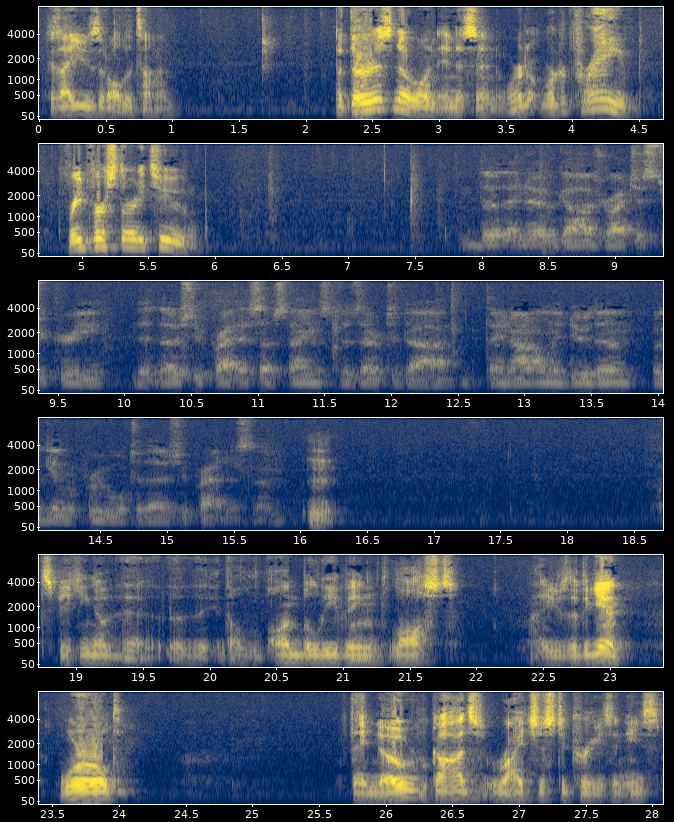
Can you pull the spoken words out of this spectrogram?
because I use it all the time. But there is no one innocent. We're we're depraved. Read verse 32. Though they know God's righteous decree that those who practice such things deserve to die, they not only do them, but give approval to those who practice them. Mm. Speaking of the, the, the unbelieving, lost, I use it again, world, they know God's righteous decrees, and he's,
